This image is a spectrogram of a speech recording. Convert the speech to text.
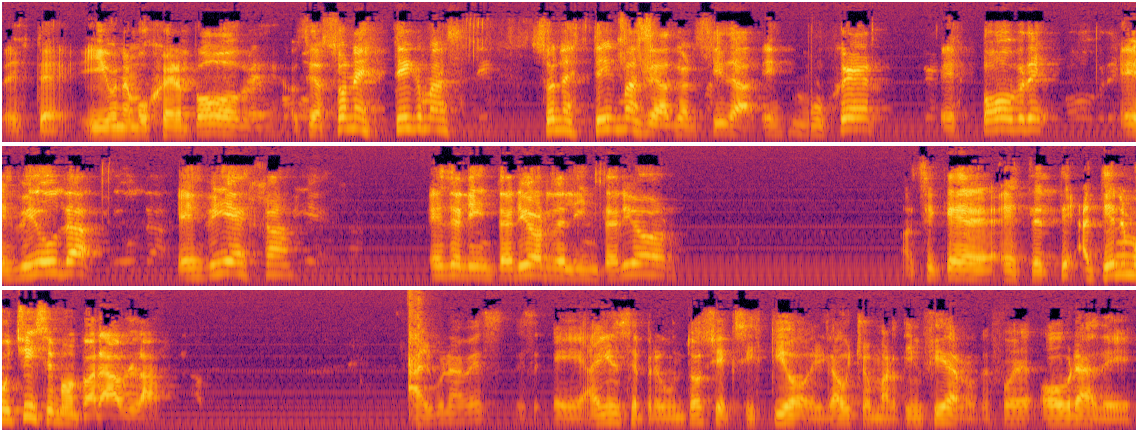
este, y una mujer pobre. O sea, son estigmas, son estigmas de adversidad. Es mujer, es pobre, es viuda, es vieja, es del interior del interior. Así que este, ti- tiene muchísimo para hablar. ¿Alguna vez eh, alguien se preguntó si existió el gaucho Martín Fierro, que fue obra de,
